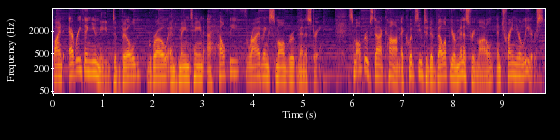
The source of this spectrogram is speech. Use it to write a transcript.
Find everything you need to build, grow, and maintain a healthy, thriving small group ministry. Smallgroups.com equips you to develop your ministry model and train your leaders,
